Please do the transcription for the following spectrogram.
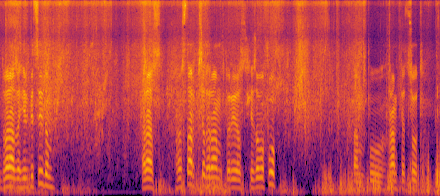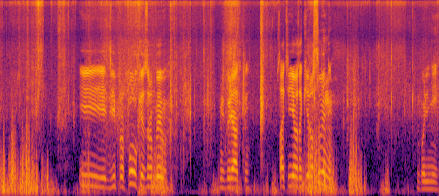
два рази гербіцидом. Раз Гростар 50 грам, второй раз хлізовофоб, там по грам 500. І дві прополки зробив міждурядки. Кстати, є отакі рослини больні.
